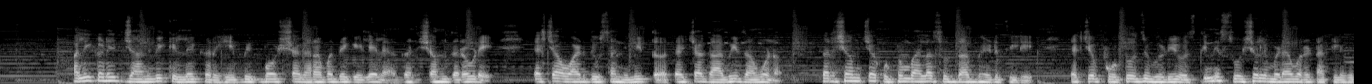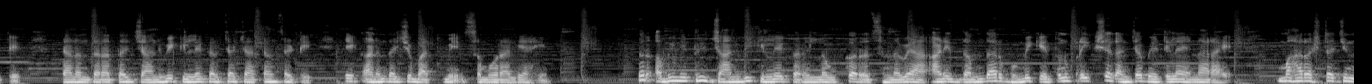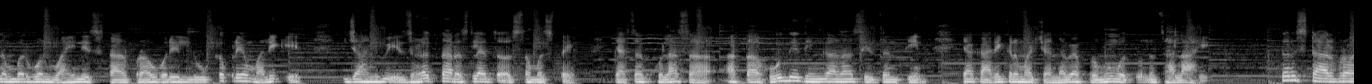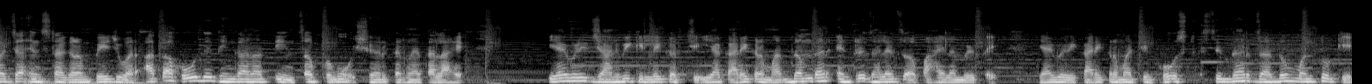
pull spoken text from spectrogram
अलीकडे जान्हवी किल्लेकर ही बिग बॉसच्या घरामध्ये गेलेल्या घनश्याम दरवडे याच्या वाढदिवसानिमित्त त्याच्या गावी जाऊन घनश्यामच्या कुटुंबाला सुद्धा भेट दिली. याचे फोटोज व्हिडिओज तिने सोशल मीडियावर टाकले होते. त्यानंतर आता जान्हवी किल्लेकरच्या चाहत्यांसाठी एक आनंदाची बातमी समोर आली आहे. तर अभिनेत्री जान्हवी किल्लेकर लवकरच नव्या आणि दमदार भूमिकेतून प्रेक्षकांच्या भेटीला येणार आहे. महाराष्ट्राची नंबर वन वाहिनी स्टार लोकप्रिय मालिकेत जान्हवी झळकणार असल्याचं समजतंय. याचा खुलासा आता हो दे धिंगाणा सीझन तीन या कार्यक्रमाच्या नव्या प्रोमोमधून झाला आहे. तर स्टार प्रवाहाच्या इंस्टाग्राम पेजवर आता हो दे धिंगाणा तीनचा प्रोमो शेअर करण्यात आला आहे. यावेळी जान्हवी किल्लेकरची या कार्यक्रमात दमदार एंट्री झाल्याचं पाहायला मिळते यावेळी कार्यक्रमाचे होस्ट सिद्धार्थ जाधव म्हणतो की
